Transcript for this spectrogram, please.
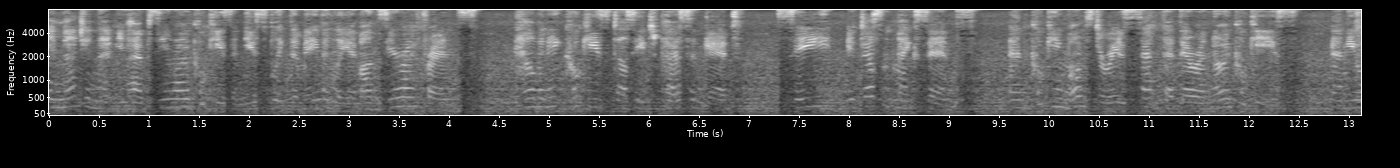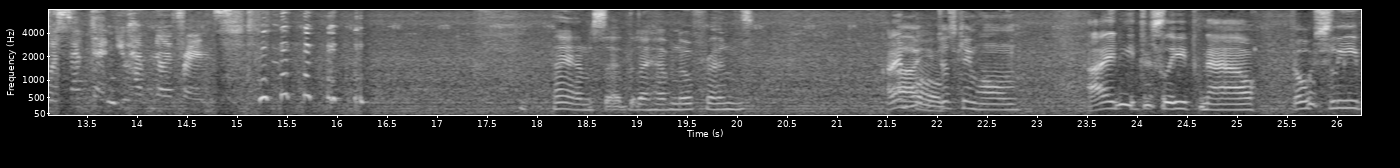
Imagine that you have zero cookies and you split them evenly among zero friends. How many cookies does each person get? See, it doesn't make sense. And Cookie Monster is sad that there are no cookies. And you are sad that you have no friends. I am sad that I have no friends. I'm Uh, home. you just came home. I need to sleep now. Go sleep.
